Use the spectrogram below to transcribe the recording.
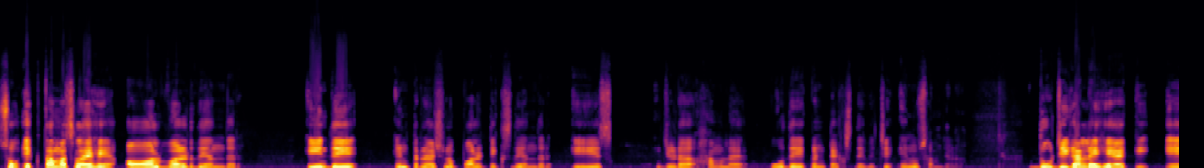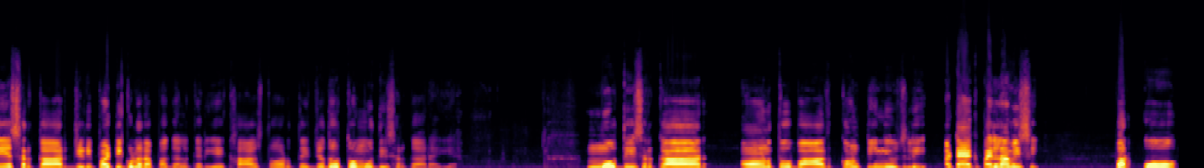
ਸੋ ਇੱਕ ਤਾਂ ਮਸਲਾ ਇਹ ਹੈ ਆਲ ਵਰਲਡ ਦੇ ਅੰਦਰ ਇਹਦੇ ਇੰਟਰਨੈਸ਼ਨਲ ਪੋਲਿਟਿਕਸ ਦੇ ਅੰਦਰ, ਇਸ ਜਿਹੜਾ ਹਮਲਾ ਹੈ, ਉਹਦੇ ਕੰਟੈਕਸਟ ਦੇ ਵਿੱਚ ਇਹਨੂੰ ਸਮਝਣਾ। ਦੂਜੀ ਗੱਲ ਇਹ ਹੈ ਕਿ ਇਹ ਸਰਕਾਰ ਜਿਹੜੀ ਪਾਰਟਿਕੂਲਰ ਆਪਾਂ ਗੱਲ ਕਰੀਏ, ਖਾਸ ਤੌਰ ਤੇ ਜਦੋਂ ਤੋਂ ਮੋਦੀ ਸਰਕਾਰ ਆਈ ਹੈ, ਮੋਦੀ ਸਰਕਾਰ ਆਉਣ ਤੋਂ ਬਾਅਦ ਕੰਟੀਨਿਊਸਲੀ ਅਟੈਕ ਪਹਿਲਾਂ ਵੀ ਸੀ। ਪਰ ਉਹ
